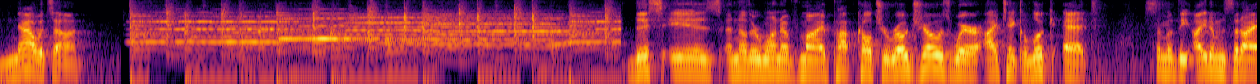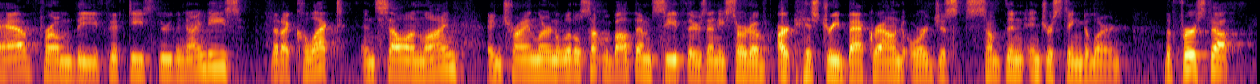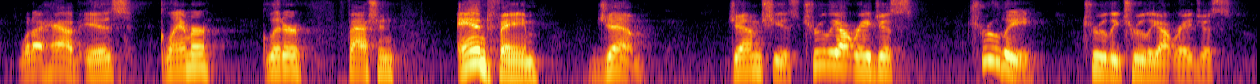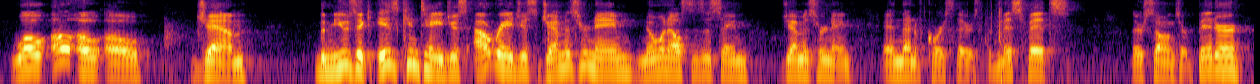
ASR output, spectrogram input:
Now it's on. This is another one of my pop culture roadshows where I take a look at some of the items that I have from the 50s through the 90s that I collect and sell online and try and learn a little something about them, see if there's any sort of art history background or just something interesting to learn. The first up, what I have is glamour, glitter, fashion, and fame, Jem. Jem, she is truly outrageous, truly truly, truly outrageous. Whoa, oh, oh, oh, Jem. The music is contagious, outrageous. Jem is her name. No one else is the same. Jem is her name. And then, of course, there's the Misfits. Their songs are bitter.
